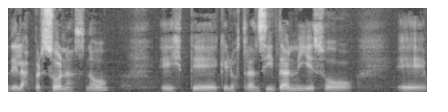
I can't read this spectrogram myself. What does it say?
de las personas, ¿no? Este, que los transitan y eso eh,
